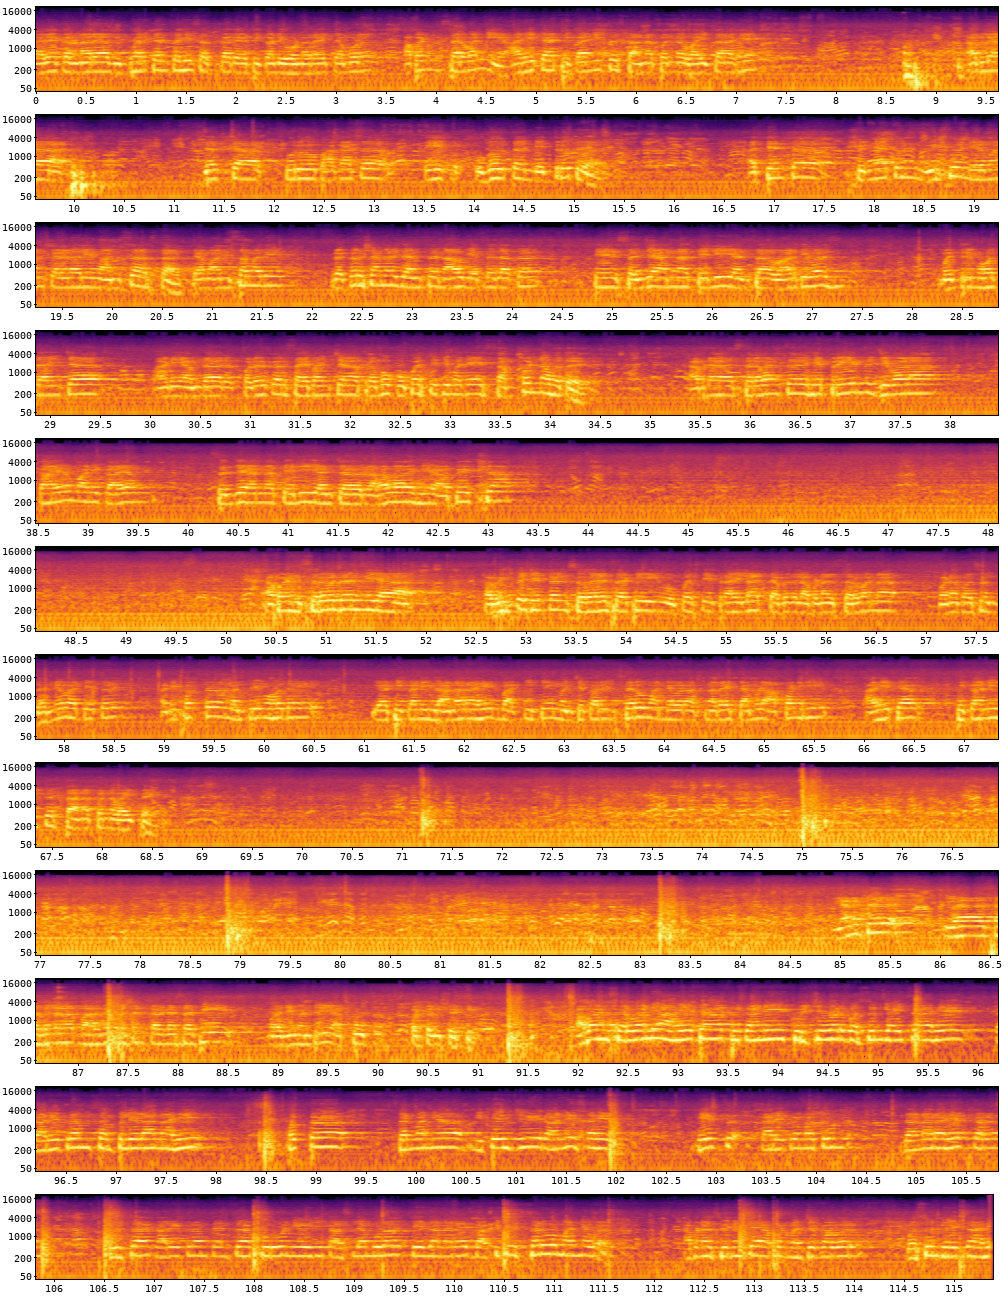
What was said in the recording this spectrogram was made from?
कार्य करणाऱ्या विद्यार्थ्यांचाही सत्कार या ठिकाणी होणार आहे. त्यामुळं आपण सर्वांनी आहे त्या ठिकाणीच स्थानापन्न व्हायचं आहे. आपल्या जगच्या पूर्व भागाचं एक उगवतं नेतृत्व अत्यंत शून्यातून विश्व निर्माण करणारी माणसं असतात. त्या माणसामध्ये प्रकर्षानं ज्यांचं नाव घेतलं जातं ते संजय अण्णा तेली यांचा वाढदिवस मंत्री महोदयांच्या आणि आमदार पडळकर साहेबांच्या प्रमुख उपस्थितीमध्ये संपन्न होतोय. आपल्या सर्वांचं हे प्रेम जिव्हाळा कायम आणि कायम संजय अण्णा तेली यांच्यावर राहावा ही अपेक्षा. आपण सर्वजण या अभिष्टचिंतन सोहळ्यासाठी उपस्थित राहिलात. त्याबद्दल आपण सर्वांना मनापासून धन्यवाद देतोय. आणि फक्त मंत्री महोदय या ठिकाणी जाणार आहेत. बाकी ते मंचकारी सर्व मान्यवर असणार आहेत. त्यामुळे आपणही आहे त्या ठिकाणीच स्थानापन्न व्हायचं आहे. यानंतर या सभेला मार्गदर्शन करण्यासाठी माजी मंत्री अपू पट्टण शेट्टी आपण सर्वांनी आहे त्या ठिकाणी खुर्चीवर बसून घ्यायचं आहे. कार्यक्रम संपलेला नाही. फक्त सन्मान्य नितेशजी राणे साहेब हेच कार्यक्रमातून जाणार आहेत. कारण पुढचा कार्यक्रम त्यांचा पूर्वनियोजित असल्यामुळं ते जाणार आहेत. बाकीचे सर्व मान्यवर. आपणास विनंती आहे आपण मंचकावर बसून घ्यायचं आहे.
